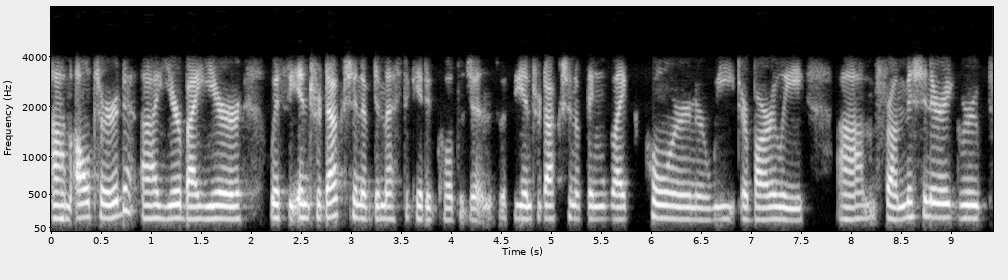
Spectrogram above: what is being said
um, altered uh, year by year with the introduction of domesticated cultigens, with the introduction of things like corn or wheat or barley um, from missionary groups,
